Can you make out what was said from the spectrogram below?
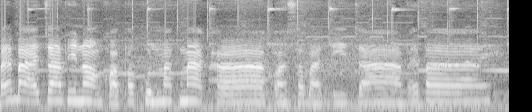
บายบายจ้าพี่น้องขอบพระคุณมาก ๆ ค่ะ ขอสวัสดีจ้าบายบาย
